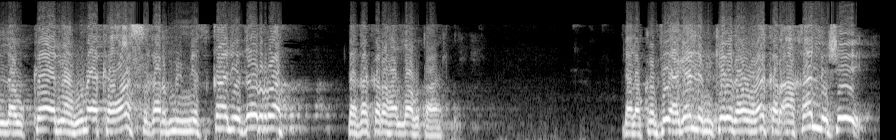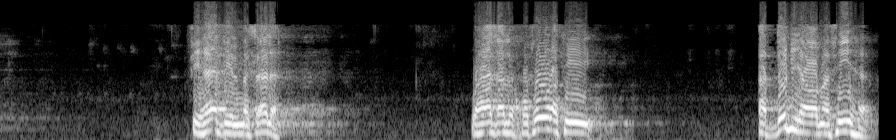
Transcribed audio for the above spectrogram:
لو كان هناك أصغر من مثقال ذرة لذكرها الله تعالى. ده لو كان في أقل من كده ده هو ذكر أقل شيء في هذه المسألة. وهذا لخطورة الدنيا وما فيها.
